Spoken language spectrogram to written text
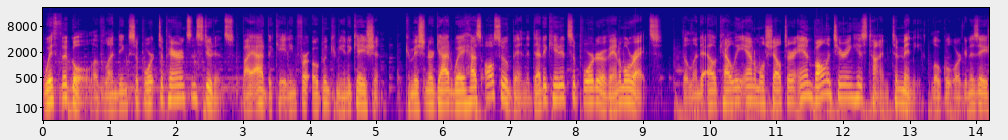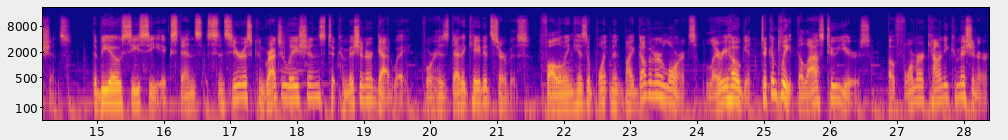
with the goal of lending support to parents and students by advocating for open communication. Commissioner Gadway has also been a dedicated supporter of animal rights, the Linda L. Kelly Animal Shelter, and volunteering his time to many local organizations. The BOCC extends sincerest congratulations to Commissioner Gadway for his dedicated service following his appointment by Governor Lawrence Larry Hogan to complete the last two years of former County Commissioner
